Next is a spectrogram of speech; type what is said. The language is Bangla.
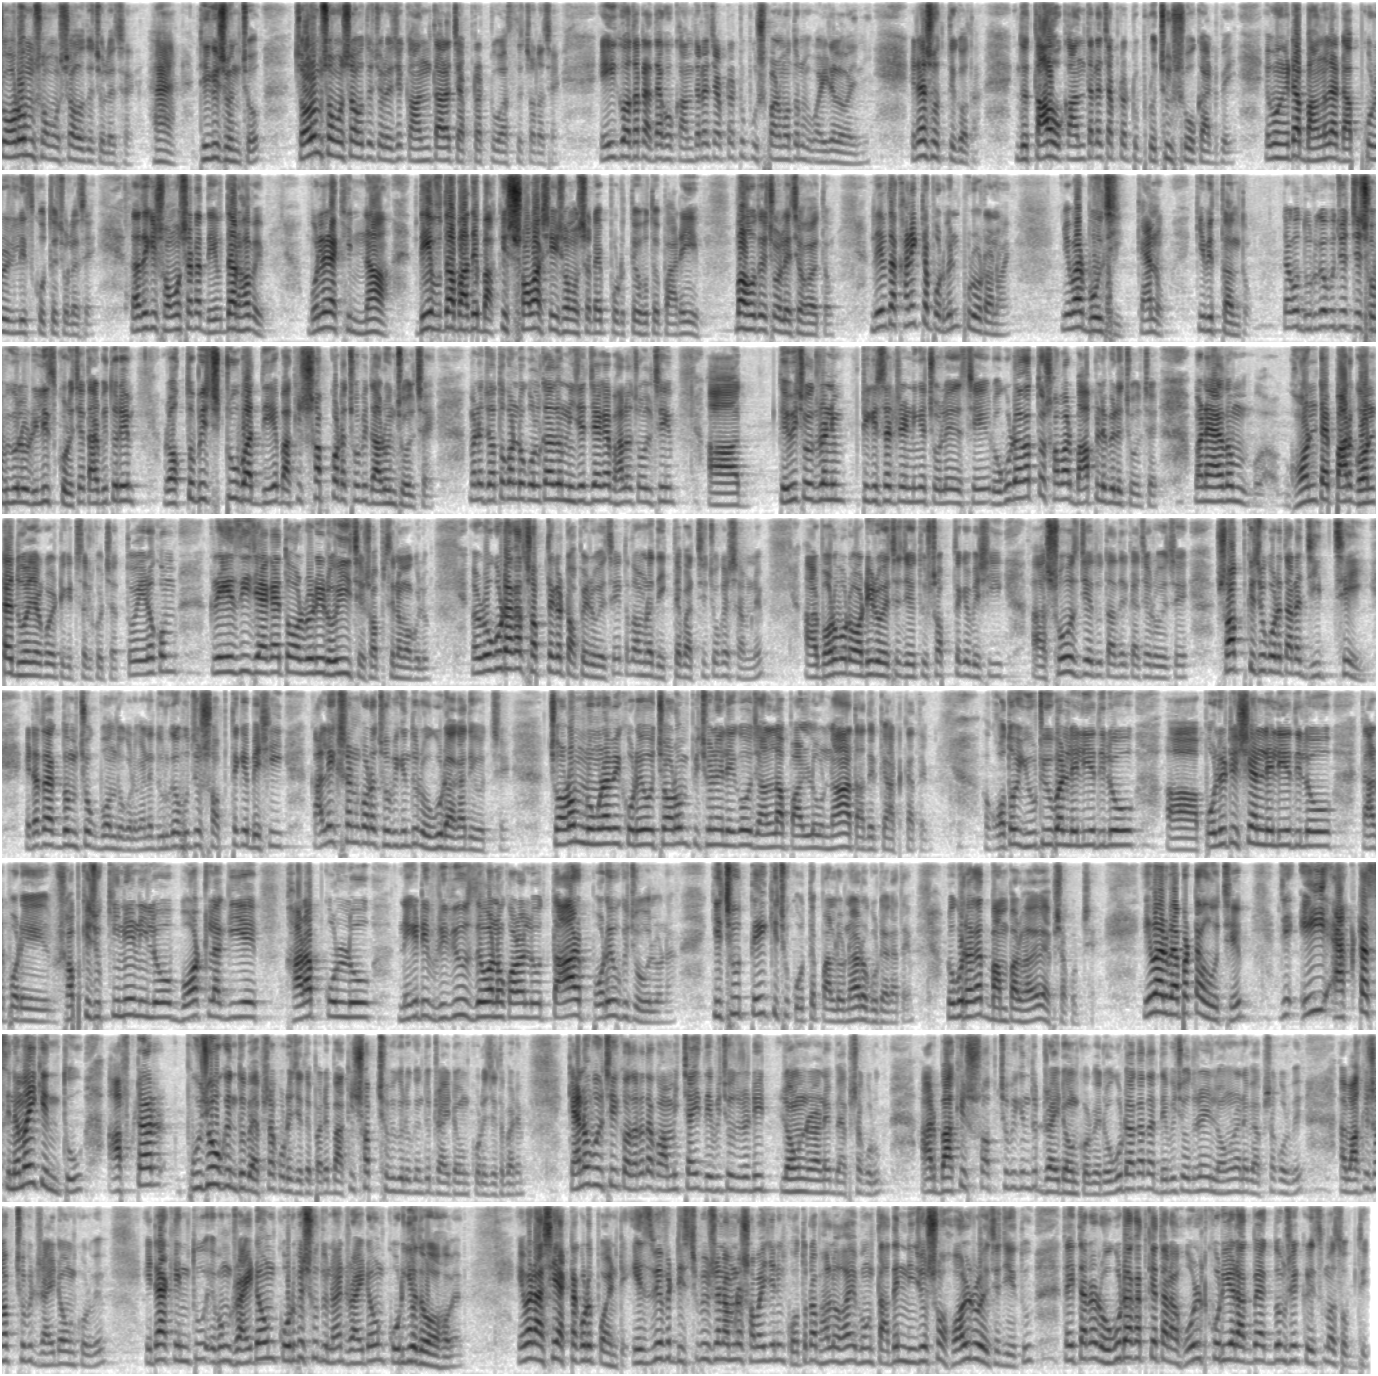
চরম সমস্যা হতে চলেছে। হ্যাঁ ঠিকই শুনছো। চরম সমস্যা হতে চলেছে, কান্তারা চ্যাপ্টার টু আসতে চলেছে। এই কথাটা, দেখো, কান্তারা চ্যাপ্টার টু পুষ্পার মতন ভাইরাল হয়নি। এটা সত্যি কথা। কিন্তু তাও কান্তারা চ্যাপ্টার টু প্রচুর শো কাটবে এবং এটা বাংলা ডাব করে রিলিজ করতে চলেছে। তাতে কি সমস্যাটা দেবদার হবে? বলে রাখি, না। দেবদা বাদে বাকি সবার সেই সমস্যাটায় পড়তে হতে পারে বা হতে চলেছে হয়তো। দেবদা খানিকটা পড়বেন, পুরোটা নয়। এবার বলছি, কেন? কী বৃত্তান্ত? দেখো দুর্গাপুজোর যে ছবিগুলো রিলিজ করেছে, তার ভিতরে রক্তবীজ টু বাদ দিয়ে বাকি সব কটা ছবি দারুণ চলছে। মানে যতক্ষণ কলকাতা নিজের জায়গায় ভালো চলছে দেবী চৌধুরানী টিকিট ট্রেনিংয়ে চলে এসেছে। রঘু ডাকাত তো সবার বাপ লেভেলে চলছে। মানে একদম ঘন্টায়, পার ঘন্টায় দু হাজার করে টিকিট সেল করছে। তো এরকম ক্রেজি জায়গায় তো অলরেডি রয়েছে সব সিনেমাগুলো। রঘু ডাকাত সব থেকে টপে রয়েছে, এটা তো আমরা দেখতে পাচ্ছি চোখের সামনে। আর বড় বড় অডি রয়েছে যেহেতু সব থেকে বেশি শোজ যেহেতু তাদের কাছে রয়েছে সব কিছু করে তারা জিতছেই। এটা তো একদম চোখ বন্ধ করে। মানে দুর্গাপুজোর সব থেকে বেশি কালেকশন করা ছবি কিন্তু রঘু ডাকাতি হচ্ছে। চরম নোংরামি করেও, চরম পিছনে লেগেও জানলা পারল না তাদেরকে আটকাতে। কত ইউটিউবার লেলিয়ে দিল পলিটিশিয়ান লেলিয়ে দিল, তারপরে সব কিছু কিনে নিল বট লাগিয়ে খারাপ করল নেগেটিভ রিভিউজ দেওয়ানো করালো, তারপরেও কিছু হলো না। কিছুতেই কিছু করতে পারল না রঘু ডাকাতে রঘু ডাকাত বাম্পারভাবে ব্যবসা করছে। এবার ব্যাপারটা হচ্ছে যে এই একটা সিনেমাই কিন্তু আফটার পুজোও কিন্তু ব্যবসা করে যেতে পারে, বাকি সব ছবিগুলো কিন্তু ড্রাই ডাউন করে যেতে পারে। কেন বলছি এই কথাটা? দেখো, আমি চাই দেবী চৌধুরানী লং রানে ব্যবসা করুক, আর বাকি সব ছবি কিন্তু ড্রাই ডাউন করবে। রঘু ডাকাত আর দেবী চৌধুরানী লং রানে ব্যবসা করবে আর বাকি সব ছবি ড্রাই ডাউন করবে। এটা কিন্তু এবং ড্রাই ডাউন করবে শুধু নয় ড্রাই ডাউন করিয়ে দেওয়া হবে। এবার আসি একটা করে পয়েন্টে এসবিএফের ডিস্ট্রিবিউশন আমরা সবাই জানি কতটা ভালো হয় এবং তাদের নিজস্ব হল রয়েছে যেহেতু, তাই তারা রঘু ডাকাতকে তারা হোল্ড করিয়ে রাখবে একদম সেই ক্রিসমাস অবধি।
